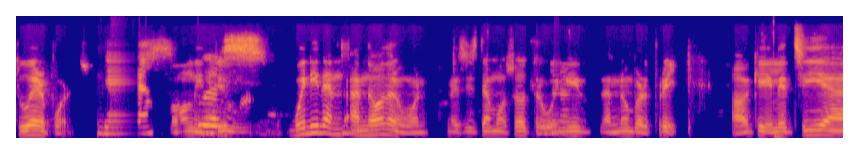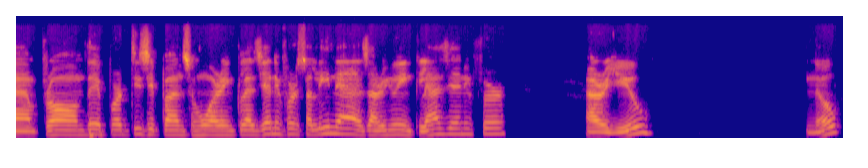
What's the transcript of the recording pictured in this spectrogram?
two airports. Yes. Only Yes. two. We need an, another one. Necesitamos otro. We need a number three. Okay, let's see. Um, from the participants who are in class, Jennifer Salinas, are you in class, Jennifer? Are you? No.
